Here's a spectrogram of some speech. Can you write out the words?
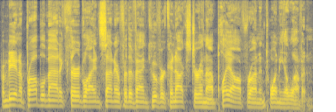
from being a problematic third line center for the Vancouver Canucks during that playoff run in 2011.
